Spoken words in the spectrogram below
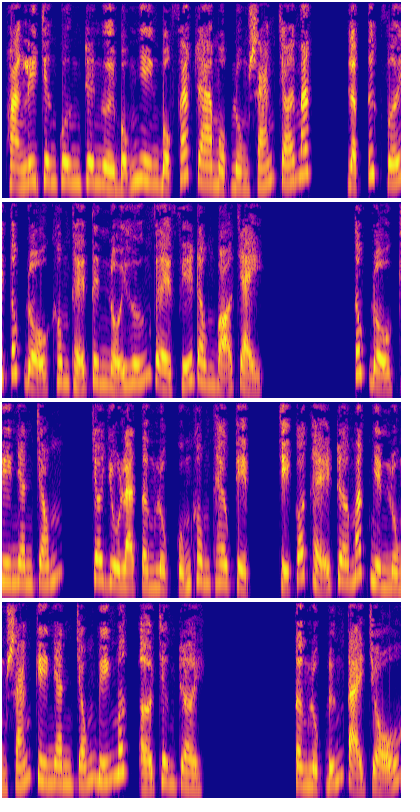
Hoàng Ly chân quân trên người bỗng nhiên bộc phát ra một luồng sáng chói mắt, lập tức với tốc độ không thể tin nổi hướng về phía đông bỏ chạy. Tốc độ kia nhanh chóng, cho dù là tần lục cũng không theo kịp, chỉ có thể trơ mắt nhìn luồng sáng kia nhanh chóng biến mất ở chân trời. Tần lục đứng tại chỗ,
